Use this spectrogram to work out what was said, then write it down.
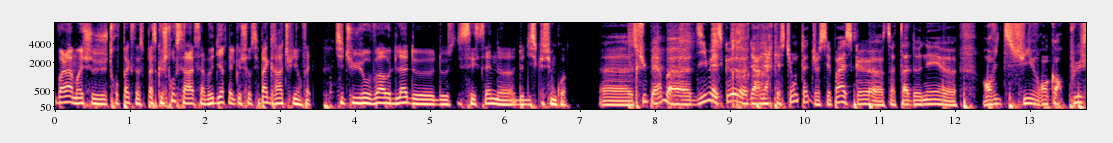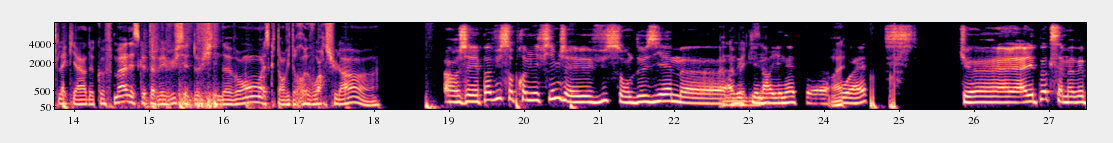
voilà, moi je, je trouve pas que ça. Parce que je trouve que ça, ça veut dire quelque chose. C'est pas gratuit en fait. Si tu vas au-delà de, de ces scènes de discussion, quoi. Euh, super, bah Dim, est-ce que, euh, dernière question peut-être, je sais pas, est-ce que euh, ça t'a donné euh, envie de suivre encore plus la carrière de Kaufman Est-ce que t'avais vu ces deux films d'avant? Est-ce que t'as envie de revoir celui-là? Alors, j'avais pas vu son premier film, j'avais vu son deuxième avec les marionnettes. Ouais. ouais. Que à l'époque, ça m'avait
